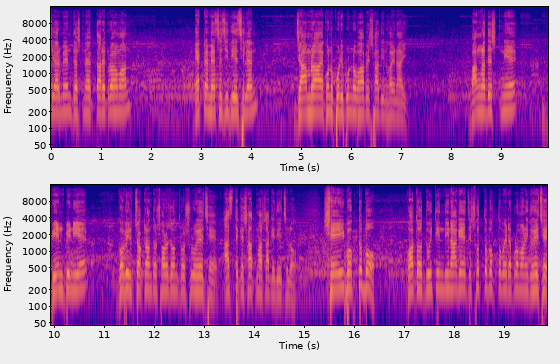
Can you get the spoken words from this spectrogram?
চেয়ারম্যান দেশনায়ক তারেক রহমান একটা মেসেজই দিয়েছিলেন যে আমরা এখনও পরিপূর্ণভাবে স্বাধীন হয় নাই। বাংলাদেশ নিয়ে, বিএনপি নিয়ে গভীর চক্রান্ত ষড়যন্ত্র শুরু হয়েছে, আজ থেকে সাত মাস আগে দিয়েছিল। সেই বক্তব্য গত দুই তিন দিন আগে যে সত্য বক্তব্য এটা প্রমাণিত হয়েছে,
